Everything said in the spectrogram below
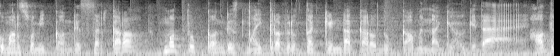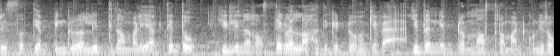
ಕುಮಾರಸ್ವಾಮಿ ಕಾಂಗ್ರೆಸ್ ಸರ್ಕಾರ ಮತ್ತು ಕಾಂಗ್ರೆಸ್ ನಾಯಕರ ವಿರುದ್ಧ ಕೆಂಡ ಕಾರೋದು ಕಾಮನ್ ಆಗಿ ಹೋಗಿದೆ. ಆದ್ರೆ ಸದ್ಯ ಬೆಂಗಳೂರಲ್ಲಿ ದಿನ ಮಳೆಯಾಗ್ತಿದ್ದು ಇಲ್ಲಿನ ರಸ್ತೆಗಳೆಲ್ಲ ಹದಗೆಟ್ಟು ಹೋಗಿವೆ. ಇದನ್ನೇ ಬ್ರಹ್ಮಾಸ್ತ್ರ ಮಾಡ್ಕೊಂಡಿರೋ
